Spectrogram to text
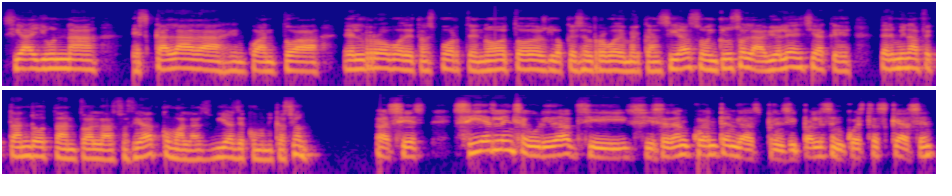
si hay una escalada en cuanto a el robo de transporte, no todo es lo que es el robo de mercancías o incluso la violencia que termina afectando tanto a la sociedad como a las vías de comunicación. Así es. Sí es la inseguridad. Si, si se dan cuenta en las principales encuestas que hacen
